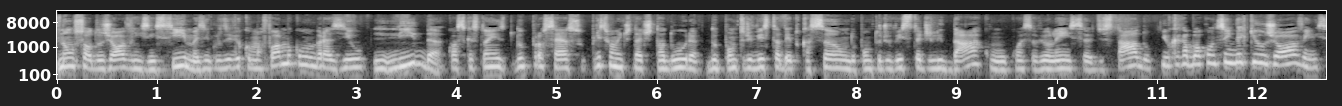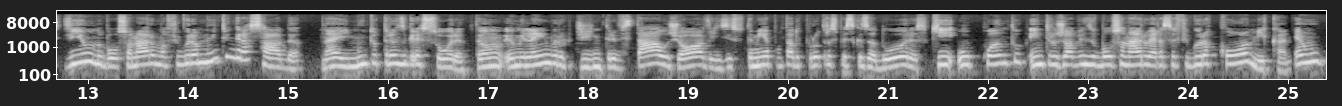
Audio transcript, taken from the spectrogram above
não só dos jovens em si, mas inclusive como a forma como o Brasil lida com as questões do processo, principalmente da ditadura, do ponto de vista da educação, do ponto de vista de lidar com, com essa violência de Estado. E o que acabou acontecendo é que os jovens viam no Bolsonaro uma figura muito muito engraçada, né, e muito transgressora. Então, eu me lembro de entrevistar os jovens, isso também é apontado por outras pesquisadoras, que o quanto entre os jovens o Bolsonaro era essa figura cômica. Era um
